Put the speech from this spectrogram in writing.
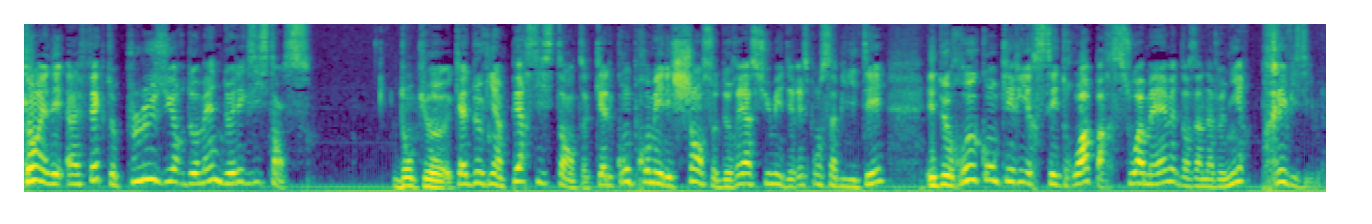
quand elle est- affecte plusieurs domaines de l'existence. Donc, euh, qu'elle devient persistante, qu'elle compromet les chances de réassumer des responsabilités et de reconquérir ses droits par soi-même dans un avenir prévisible.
